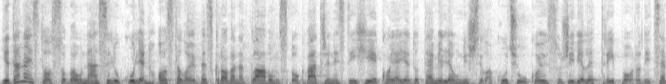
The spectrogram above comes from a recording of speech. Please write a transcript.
11 osoba u naselju Kuljen ostalo je bez krova nad glavom zbog vatrene stihije koja je do temelja uništila kuću u kojoj su živjele tri porodice.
